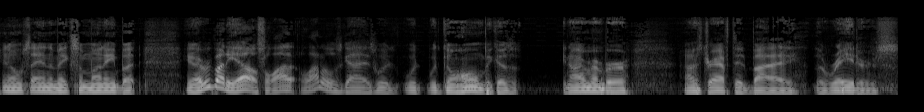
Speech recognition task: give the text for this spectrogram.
you know, what I'm saying to make some money, but you know, everybody else, a lot a lot of those guys would would would go home because, you know, I remember I was drafted by the Raiders,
